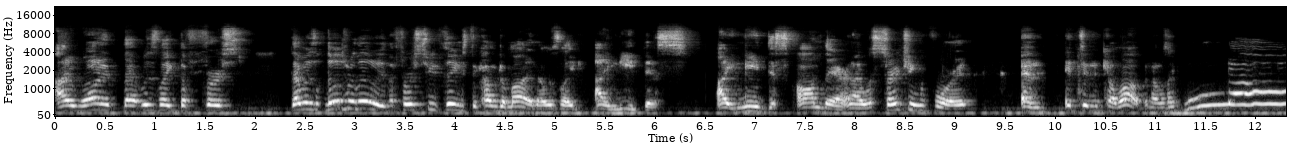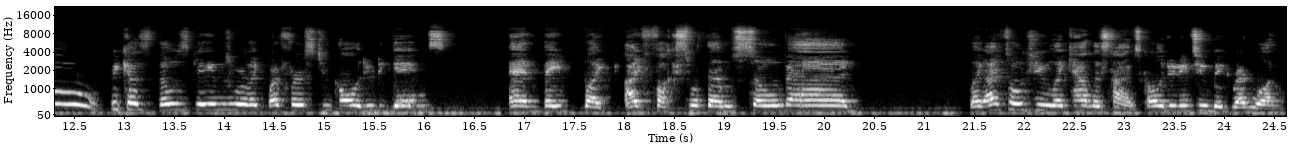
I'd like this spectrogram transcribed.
I wanted that was like the first that was those were literally the first two things to come to mind. I was like, I need this. I need this on there, and I was searching for it, and it didn't come up, and I was like, no, because those games were like my first two Call of Duty games, and they like I fucks with them so bad. Like I've told you like countless times, Call of Duty Two Big Red One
